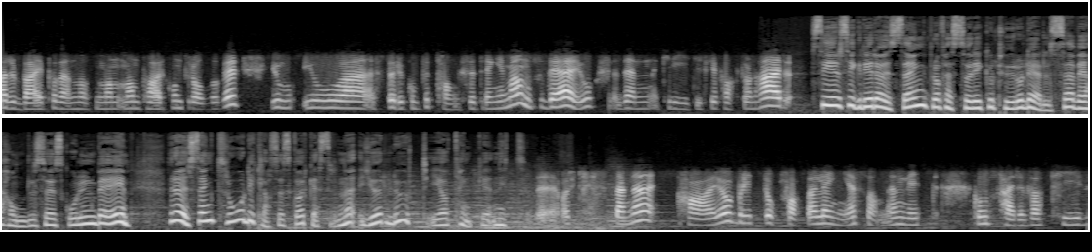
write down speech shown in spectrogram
arbeid på den måten man, man tar kontroll over, jo, jo uh, større kompetanse trenger man. Så Det er jo den kritiske faktoren her. Sier Sigrid Røyseng, professor i kultur og ledelse ved Handelshøyskolen BI. Røyseng tror de klassiske orkestrene gjør lurt i å tenke nytt. Orkestrene har jo blitt oppfatta lenge som en litt konservativ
